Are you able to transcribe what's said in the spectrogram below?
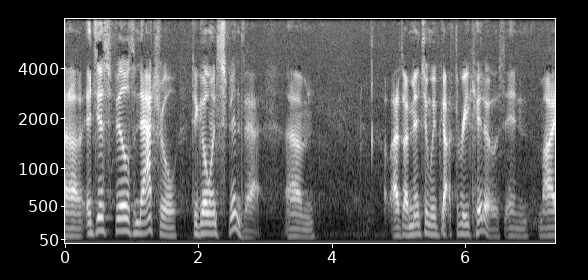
uh, it just feels natural to go and spend that um, as i mentioned we've got three kiddos and my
